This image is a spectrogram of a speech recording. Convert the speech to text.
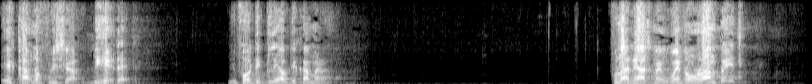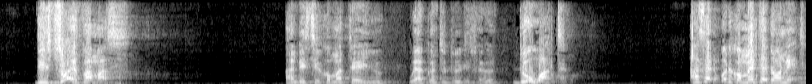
A can official beheaded before the glare of the camera. Fulani Asmen went on rampage, destroy farmers. And they still come and tell you, we are going to do this. We're going do what? Has anybody commented on it?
